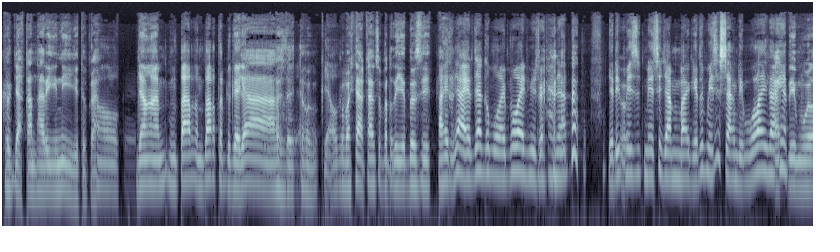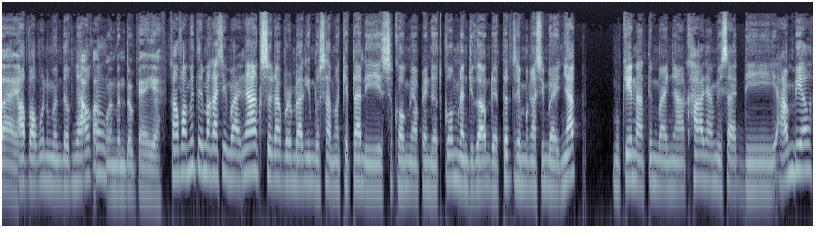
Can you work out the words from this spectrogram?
kerjakan hari ini gitu kan. Oke. Jangan entar-entar tapi gak Ya, betul. Oke, oke. Kebanyakan seperti itu sih. Akhirnya akhirnya mulai-mulai misalnya. Jadi bisnis bisnis yang baik itu bisnis yang dimulai kan. Dimulai Apa pun bentuknya. Apa pun bentuknya ya. Kang Fahmi terima kasih banyak sudah berbagi bersama kita di sukomiapen.com dan juga updated terima kasih banyak. Mungkin nanti banyak hal yang bisa diambil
